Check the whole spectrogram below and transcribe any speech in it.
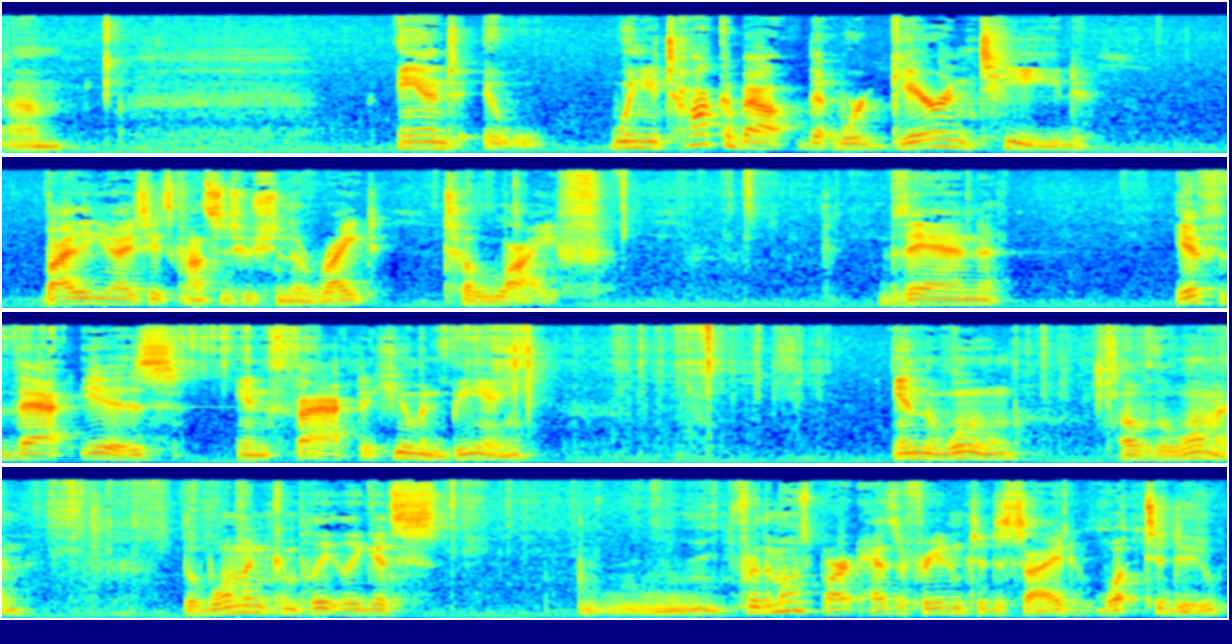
Um, and it, when you talk about that we're guaranteed by the United States Constitution the right to life, then if that is, in fact, a human being in the womb of the woman, the woman completely gets, for the most part, has the freedom to decide what to do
